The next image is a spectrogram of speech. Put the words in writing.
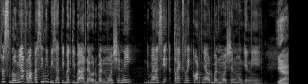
Terus sebelumnya kenapa sih ini bisa tiba-tiba ada urban motion nih? Gimana sih track recordnya urban motion mungkin nih? Ya,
